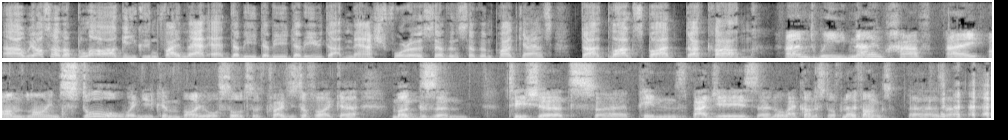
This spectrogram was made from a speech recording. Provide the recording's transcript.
Uh, we also have a blog. You can find that at www.mash4077podcast.blogspot.com. And we now have a online store when you can buy all sorts of crazy stuff like uh, mugs and t-shirts, uh, pins, badges, and all that kind of stuff. No thongs, uh, as I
